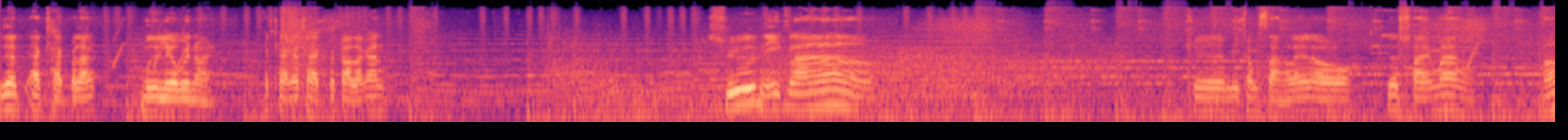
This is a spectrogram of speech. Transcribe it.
เลือกแอคแท็กไปแล้วมือเร็วไปหน่อยแอคแท็กแอคแท็กไปก่อนแล้วกันชื่อหนี้อีกแล้วโอเคมีคำสั่งอะไรเราเลือกใช้มั่งอ่า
